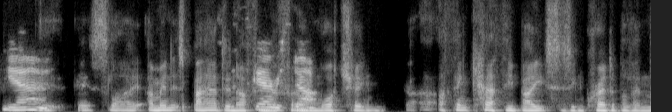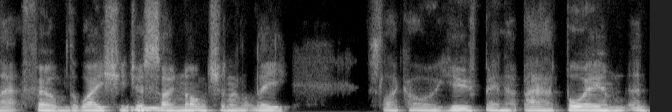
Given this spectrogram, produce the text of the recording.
yeah, it, it's like I mean, it's bad enough in the film stuff. watching. I think Kathy Bates is incredible in that film. The way she just mm. so nonchalantly it's like, oh, you've been a bad boy, and, and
